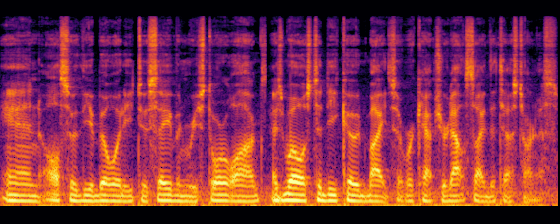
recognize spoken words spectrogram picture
and also the ability to save and restore logs, as well as to decode bytes that were captured outside the test harness.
